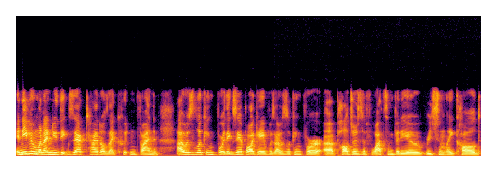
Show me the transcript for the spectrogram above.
And even when I knew the exact titles, I couldn't find them. I was looking for the example I gave was I was looking for a Paul Joseph Watson video recently called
